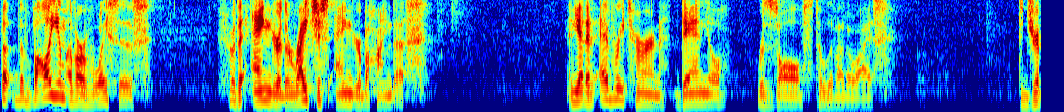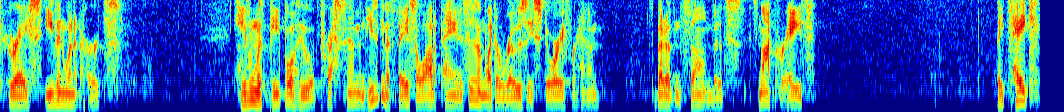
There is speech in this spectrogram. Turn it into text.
the, the volume of our voices or the anger, the righteous anger behind us. And yet, at every turn, Daniel resolves to live otherwise, to drip grace even when it hurts, even with people who oppress him, and he's going to face a lot of pain. This isn't like a rosy story for him. It's better than some, but it's, it's not great. They take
